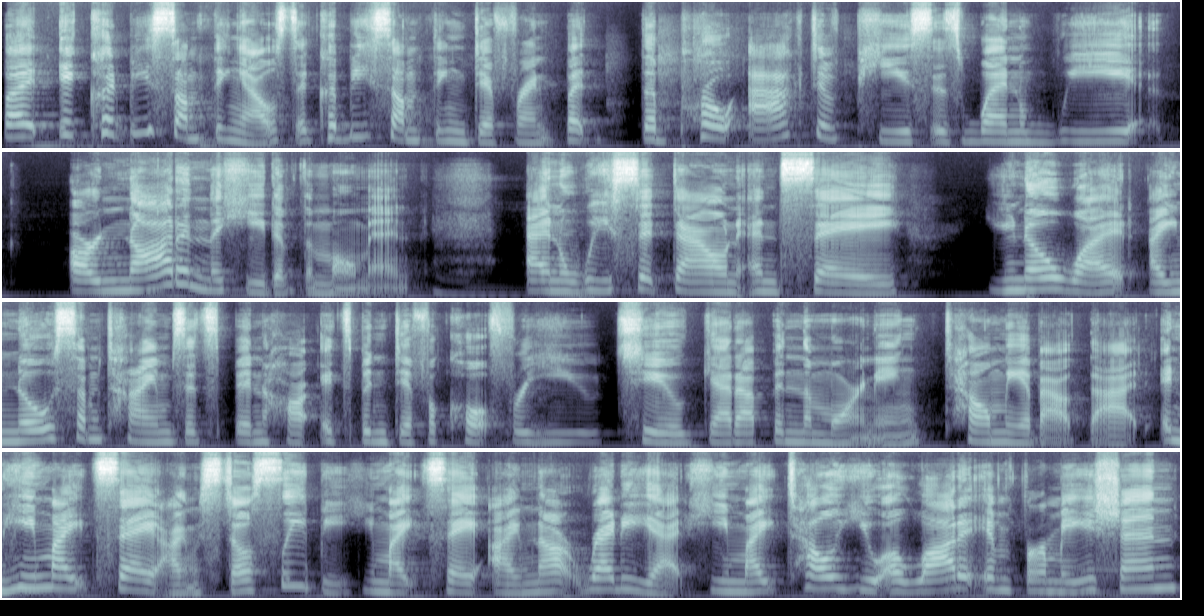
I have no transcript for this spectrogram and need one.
but it could be something else. It could be something different. But the proactive piece is when we are not in the heat of the moment and we sit down and say, you know what? I know sometimes it's been hard, it's been difficult for you to get up in the morning. Tell me about that. And he might say, I'm still sleepy. He might say, I'm not ready yet. He might tell you a lot of information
